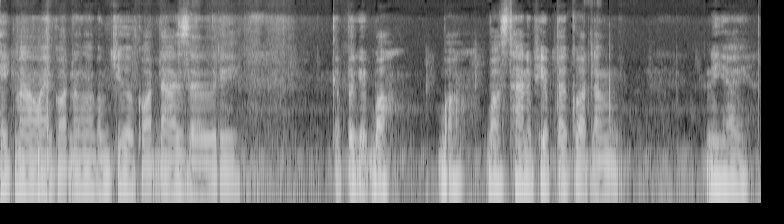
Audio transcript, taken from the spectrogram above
ងាកមកហើយគាត់ហ្នឹងកុំជឿគាត់ដើរសើទេក៏ពិតគេបោះបោះបោះស្ថានភាពទៅគាត់ឡើងនេះហើយ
